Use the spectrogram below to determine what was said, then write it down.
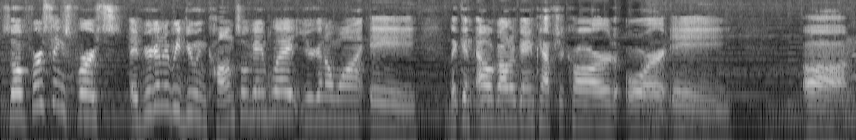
So first things first, if you're gonna be doing console gameplay, you're gonna want a like an Elgato game capture card or a um,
